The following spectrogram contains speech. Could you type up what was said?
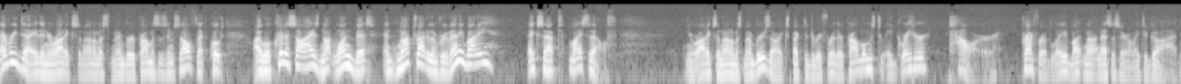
Every day, the Neurotics Anonymous member promises himself that, quote, I will criticize not one bit and not try to improve anybody, except myself. Neurotics Anonymous members are expected to refer their problems to a greater power, preferably, but not necessarily, to God.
